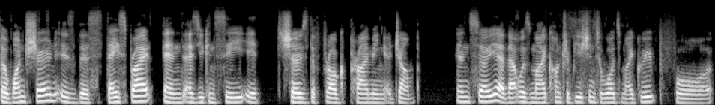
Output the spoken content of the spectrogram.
The one shown is the stay sprite, and as you can see, it shows the frog priming a jump. And so, yeah, that was my contribution towards my group for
